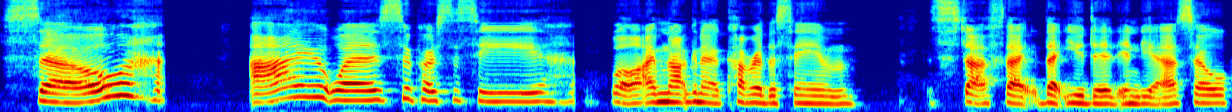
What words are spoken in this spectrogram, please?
So I was supposed to see well, I'm not gonna cover the same stuff that that you did, India. So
